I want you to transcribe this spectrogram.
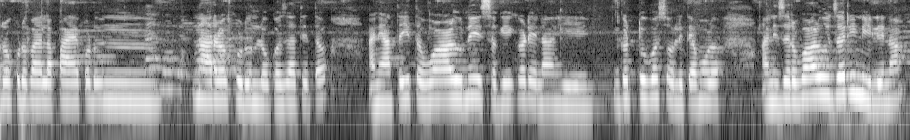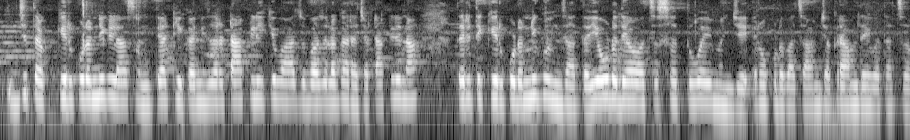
रोकडोबायला पाया पडून नारळ फोडून लोक जात येतं. आणि आता इथं वाळू नाही सगळीकडे ना हे गट्टू बसवले त्यामुळं. आणि जर वाळू जरी नेली ना जिथं किरकुडं निघलं असेल त्या ठिकाणी जर टाकली किंवा आजूबाजूला घराच्या टाकली ना तरी ते किरकुडं निघून जातं. एवढं देवाचं सत्व आहे म्हणजे रोकडोबाचं आमच्या ग्रामदैवताचं.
